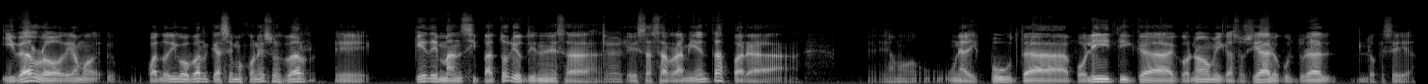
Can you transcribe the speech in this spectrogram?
y verlo, digamos, cuando digo ver qué hacemos con eso es ver eh, qué de emancipatorio tienen esa- Claro. esas herramientas para, eh, digamos, una disputa política, económica, social o cultural, lo que sea.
